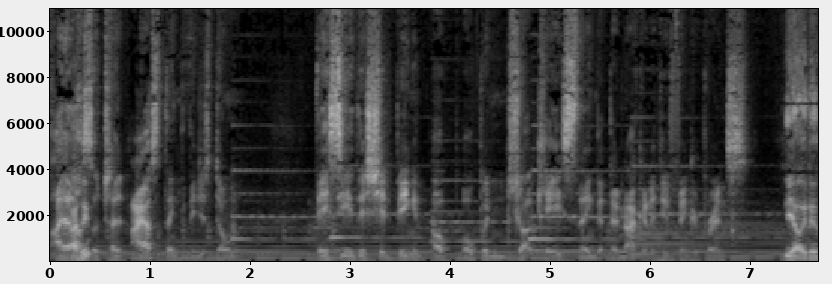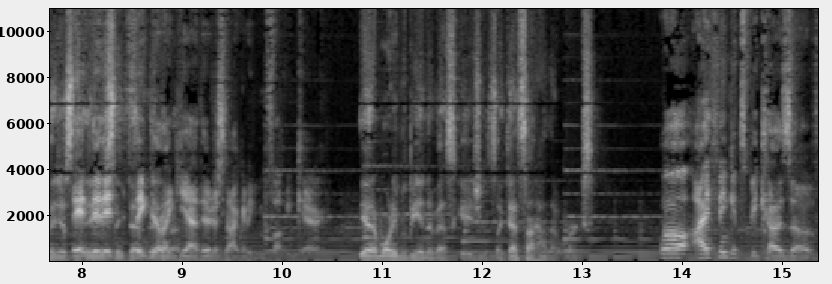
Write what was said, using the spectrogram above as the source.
I I also t- I also think that they just don't. They see this shit being an up, open shut case thing that they're not going to do fingerprints. Yeah, like they just They, they, they, just think, think they're, they're like, gonna- yeah, they're just not going to even fucking care. yeah, it won't even be an investigation. It's like that's not how that works. Well, I think it's because of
